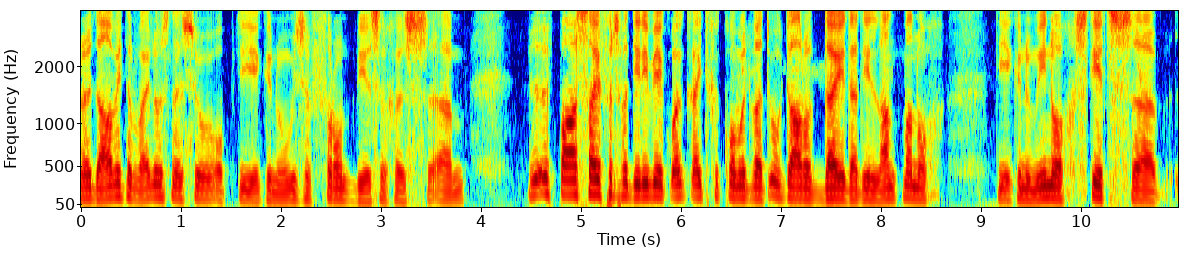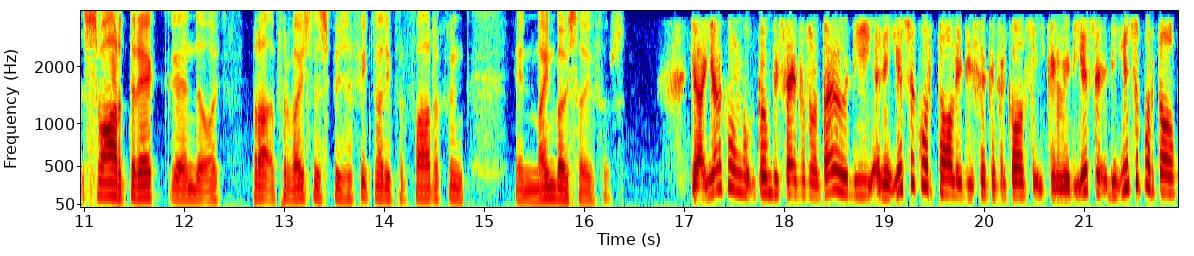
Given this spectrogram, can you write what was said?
Nou David terwyl ons nou so op die ekonomiese front besig is, um, 'n paar syfers wat hierdie week ook uitgekom het wat ook daarop dui dat die land maar nog die ekonomie nog steeds uh, swaar trek en ek verwys nou spesifiek na die vervaardiging en mynbou syfers. Ja, jy kom kom die syfers onthou die in die eerste kwartaal het die Suid-Afrikaanse ekonomie die eerste die eerste kwartaal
